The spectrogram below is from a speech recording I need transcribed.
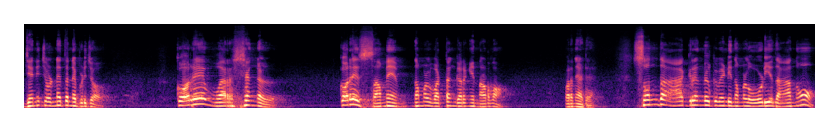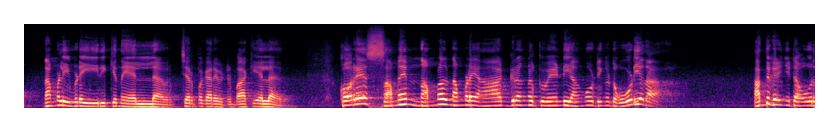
ജനിച്ച ഉടനെ തന്നെ പിടിച്ചോ? കുറേ വർഷങ്ങൾ കുറേ സമയം നമ്മൾ വട്ടം കറങ്ങി നടന്നോ? പറഞ്ഞാട്ടെ. സ്വന്തം ആഗ്രഹങ്ങൾക്ക് വേണ്ടി നമ്മൾ ഓടിയതാണോ? നമ്മൾ ഇവിടെ ഇരിക്കുന്ന എല്ലാവരും ചെറുപ്പക്കാരെ വിട്ട് ബാക്കി എല്ലാവരും. കുറേ സമയം നമ്മൾ നമ്മുടെ ആഗ്രഹങ്ങൾക്ക് വേണ്ടി അങ്ങോട്ടും ഇങ്ങോട്ടും ഓടിയതാ. അത് കഴിഞ്ഞിട്ട് ഒരു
